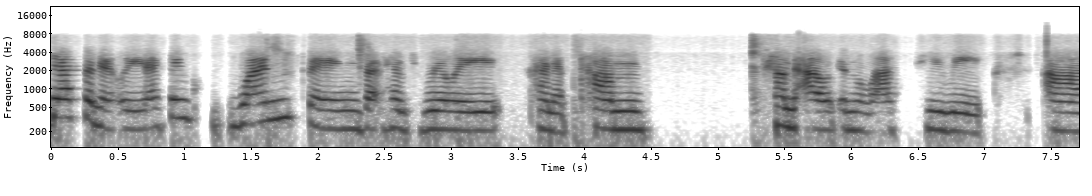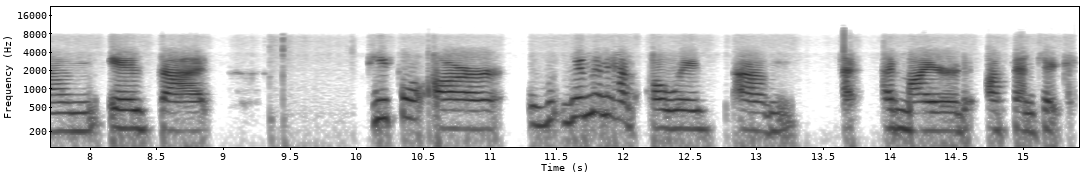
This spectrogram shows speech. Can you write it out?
Definitely. I think one thing that has really kind of come come out in the last few weeks um, is that people are, women have always um, admired authentic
